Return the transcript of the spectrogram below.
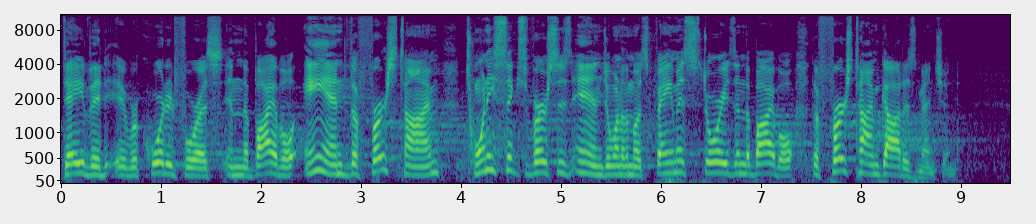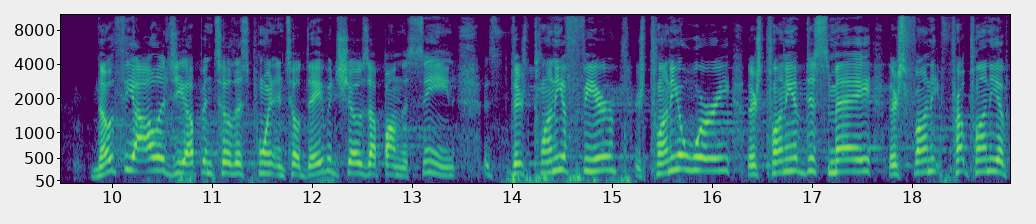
David uh, recorded for us in the Bible, and the first time, 26 verses into one of the most famous stories in the Bible, the first time God is mentioned. No theology up until this point, until David shows up on the scene. There's plenty of fear, there's plenty of worry, there's plenty of dismay, there's funny, plenty of,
